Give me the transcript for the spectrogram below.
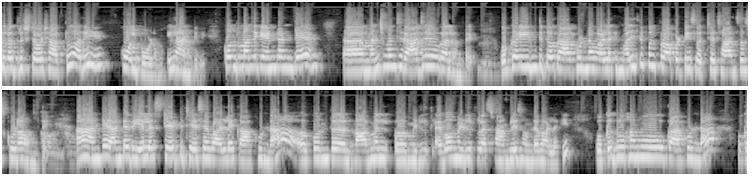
దురదృష్టవశాత్తు అది కోల్పోవడం ఇలాంటివి. కొంతమందికి ఏంటంటే మంచి మంచి రాజయోగాలు ఉంటాయి. ఒక ఇంటితో కాకుండా వాళ్ళకి మల్టిపుల్ ప్రాపర్టీస్ వచ్చే ఛాన్సెస్ కూడా ఉంటాయి. అంటే అంటే రియల్ ఎస్టేట్ చేసే వాళ్ళే కాకుండా కొంత normal middle above middle class families ఉండే వాళ్ళకి ఒక గృహము కాకుండా ఒక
